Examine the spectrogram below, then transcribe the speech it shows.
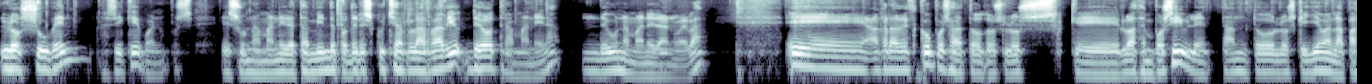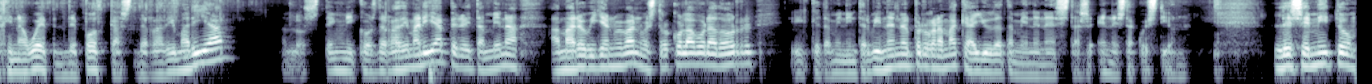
lo suben, así que bueno, pues es una manera también de poder escuchar la radio de otra manera de una manera nueva. Eh, agradezco pues a todos los que lo hacen posible, tanto los que llevan la página web de podcast de Radio María, los técnicos de Radio María, pero también a Amaro Villanueva, nuestro colaborador y que también interviene en el programa, que ayuda también en, estas, en esta cuestión. Les emito,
